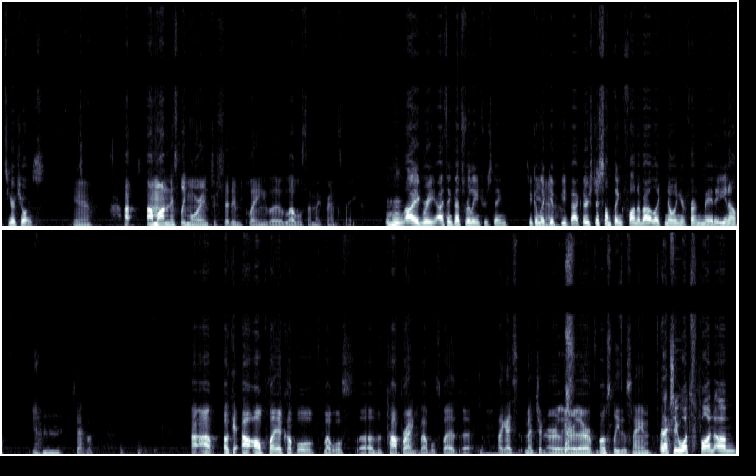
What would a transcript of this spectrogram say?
It's your choice. Yeah. I, I'm honestly more interested in playing the levels that my friends make. hmm I agree. I think that's really interesting. So you can like Yeah. give feedback. There's just something fun about like knowing your friend made it. You know. Mm. Exactly. I, I, okay, I'll, I'll play a couple of levels, uh, the top ranked levels, but uh, like I mentioned earlier, they're mostly the same. And actually, what's fun? Um,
